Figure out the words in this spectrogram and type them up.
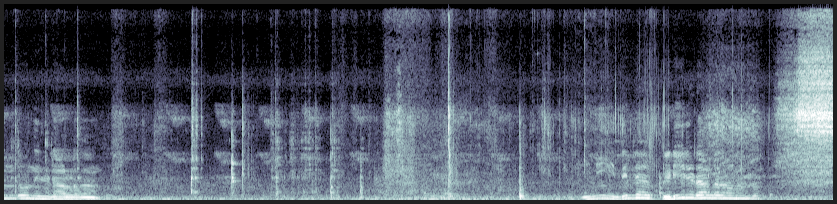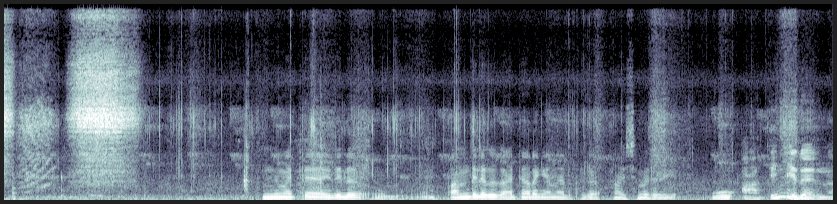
എന്തോ നീടാനുള്ളതാണ് ഇനി ഇതിന്റെ പിടിയിലിടാനുള്ളതാണോ ഇന്ന് ഇനി മറ്റേ ഇതിൽ പന്തിലൊക്കെ കാറ്റിറങ്ങിയ നേരത്തൊക്കെ ആവശ്യം വരുമായിരിക്കും ഓ അതിന്റെ ഇതായിരുന്ന?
